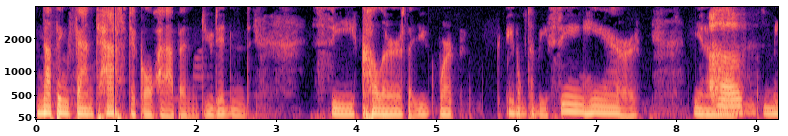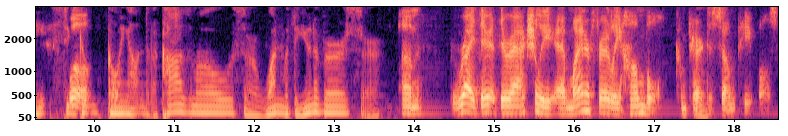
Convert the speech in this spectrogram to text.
nothing fantastical happened you didn't see colors that you weren't able to be seeing here or you know uh, me, see, well, go, going out into the cosmos or one with the universe or um, right they're, they're actually uh, mine are fairly humble compared mm. to some people's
